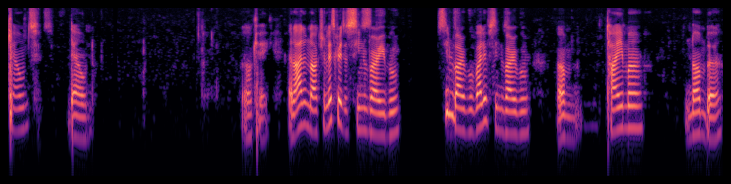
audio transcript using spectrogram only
count down. Okay, and add an action. Let's create a scene variable. Scene variable, value of scene variable, um, timer number,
